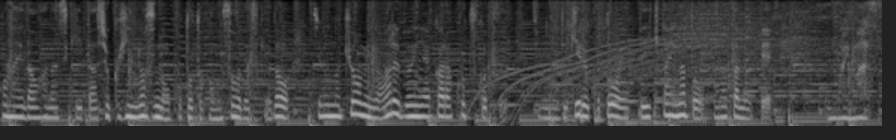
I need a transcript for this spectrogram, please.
この間お話聞いた食品ロスのこととかもそうですけど自分の興味のある分野からコツコツ自分のできることをやっていきたいなと改めて思います、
